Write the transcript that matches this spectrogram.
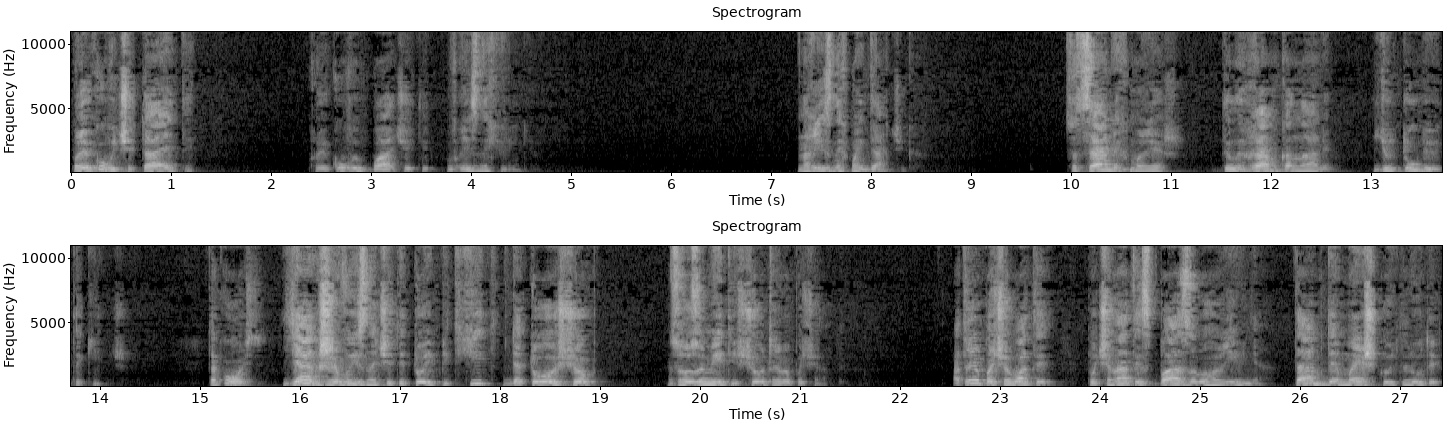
про яку ви читаєте, про яку ви бачите в різних відео, на різних майданчиках, соціальних мереж, телеграм-каналів, ютубів і таке інше. Так ось, як же визначити той підхід для того, щоб зрозуміти, що треба починати? А треба починати, починати з базового рівня, там, де мешкають люди,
